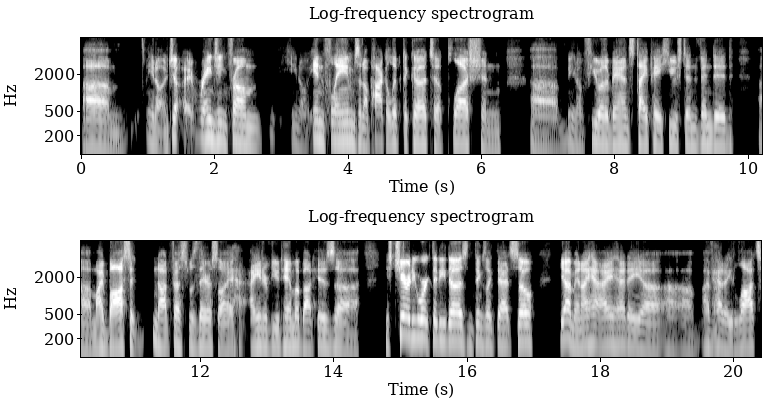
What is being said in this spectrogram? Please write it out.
Um, you know, ju- ranging from you know In Flames and Apocalyptica to Plush and uh, you know a few other bands, Taipei, Houston, Vended. Uh, my boss at Knotfest was there, so I I interviewed him about his uh, his charity work that he does and things like that. So yeah, man, I, I had a, uh, uh, I've had a lot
